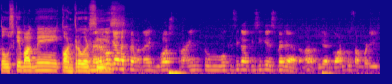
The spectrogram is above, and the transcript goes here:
तो उसके बाद में कंट्रोवर्सी मेरे को क्या लगता है पता है he was trying to वो किसी का किसी के इसमें गया था ना। He had gone to somebody's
